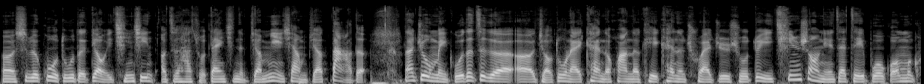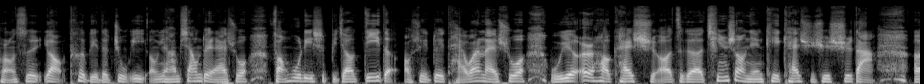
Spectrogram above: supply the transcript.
呃，是不是过度的掉以轻心啊？这是他所担心的比较面向比较大的。那就美国的这个呃角度来看的话呢，可以看得出来，就是说对于青少年在这一波 Omicron 是要特别的注意哦，因为他们相对来说防护力是比较低的哦，所以对台湾来说，五月二号开始啊，这个青少年可以开始去施打呃。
